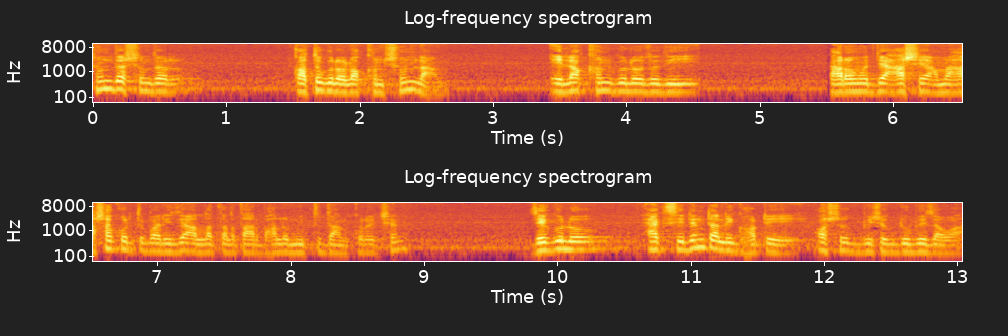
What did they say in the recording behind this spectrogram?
সুন্দর সুন্দর কতগুলো লক্ষণ শুনলাম, এই লক্ষণগুলো যদি কারোর মধ্যে আসে, আমরা আশা করতে পারি যে আল্লাহ তালা তার ভালো মৃত্যু দান করেছেন। যেগুলো অ্যাক্সিডেন্টালি ঘটে, অসুখ বিসুখ ডুবে যাওয়া,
